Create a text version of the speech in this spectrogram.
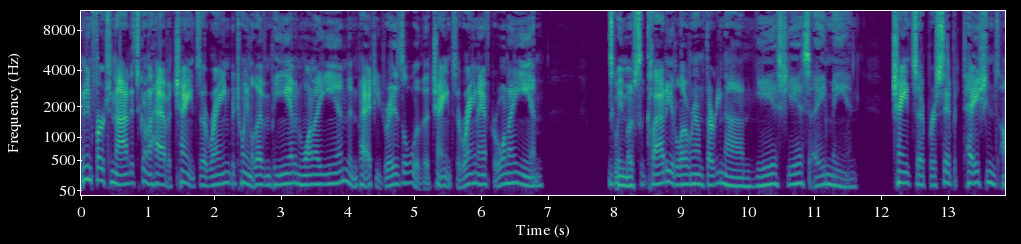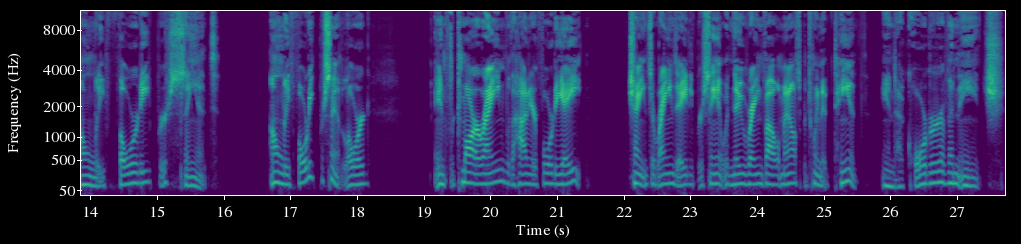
And for tonight, it's going to have a chance of rain between 11 p.m. and 1 a.m., then patchy drizzle with a chance of rain after 1 a.m. It's going to be mostly cloudy at low around 39. Yes, yes, amen. Chance of precipitation's only 40%. Only 40%, Lord. And for tomorrow, rain with a high near 48. Chance of rain's 80% with new rainfall amounts between a tenth and a quarter of an inch.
